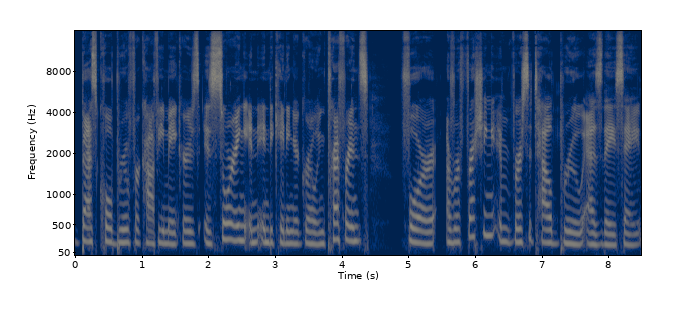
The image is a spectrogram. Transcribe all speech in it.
best cold brew for coffee makers is soaring and indicating a growing preference for a refreshing and versatile brew, as they say.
